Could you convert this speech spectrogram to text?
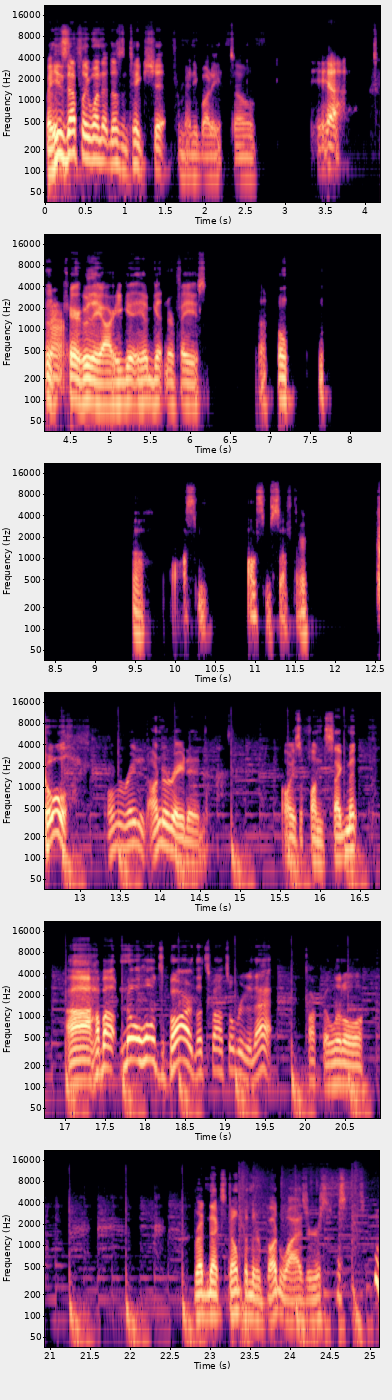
But he's definitely one that doesn't take shit from anybody. So Yeah. Don't care who they are, he get he'll get in their face. Oh, oh awesome. Awesome stuff there. Cool. Overrated, underrated. Always a fun segment. Uh how about no holds barred? Let's bounce over to that. Talk a little rednecks dumping their Budweisers.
